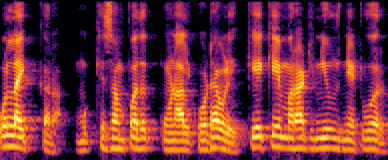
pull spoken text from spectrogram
व लाईक करा. मुख्य संपादक Kunal Kothawale K K Marathi news network.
